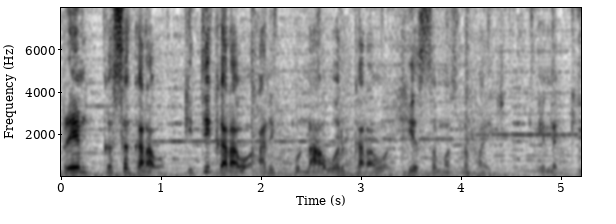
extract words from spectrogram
प्रेम कसं करावं किती करावं आणि कुणावर करावं हे समजलं पाहिजे. हे नक्की.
